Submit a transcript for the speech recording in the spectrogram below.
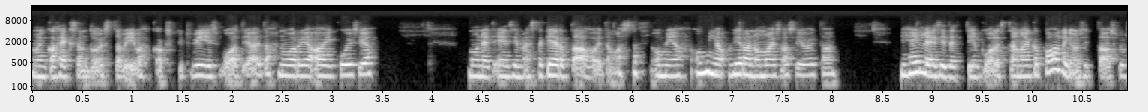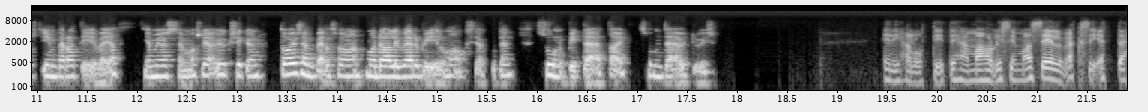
noin 18-25-vuotiaita nuoria aikuisia, monet ensimmäistä kertaa hoitamassa omia, omia viranomaisasioitaan, niin heille esitettiin puolestaan aika paljon sitten taas just imperatiiveja ja myös semmoisia yksikön toisen persoonan modaaliverbi-ilmauksia, kuten sun pitää tai sun täytyisi. Eli haluttiin tehdä mahdollisimman selväksi, että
